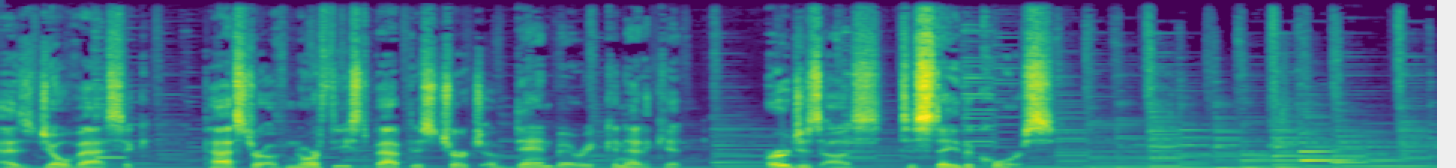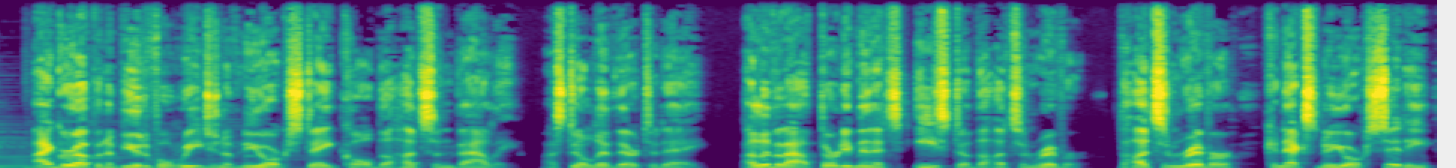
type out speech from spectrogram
as Joe Vasick, pastor of Northeast Baptist Church of Danbury, Connecticut, urges us to stay the course. I grew up in a beautiful region of New York State called the Hudson Valley. I still live there today. I live about 30 minutes east of the Hudson River. The Hudson River connects New York City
